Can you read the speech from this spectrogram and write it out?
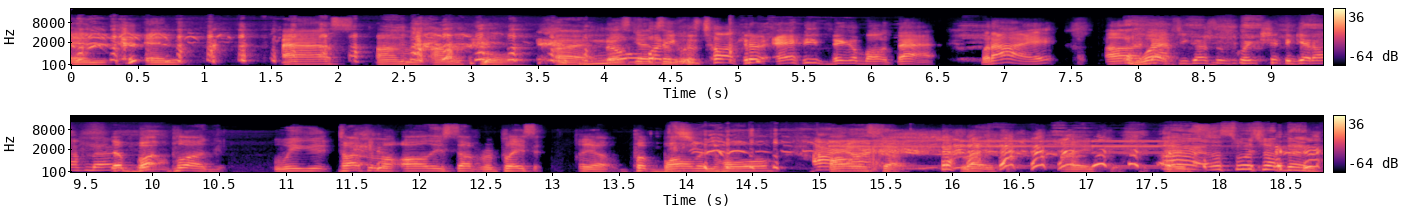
in in ass. I'm I'm cool. All right, Nobody to- was talking anything about that. But I, uh, What? Naps, you got some quick shit to get off that? the butt plug. We talking about all these stuff. Replace it. You know, put ball in hole. All right, all this right. stuff. Like, like All right, let's switch up then.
